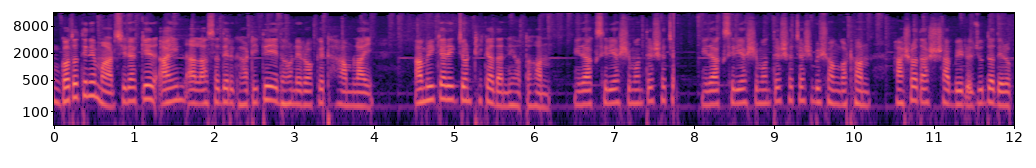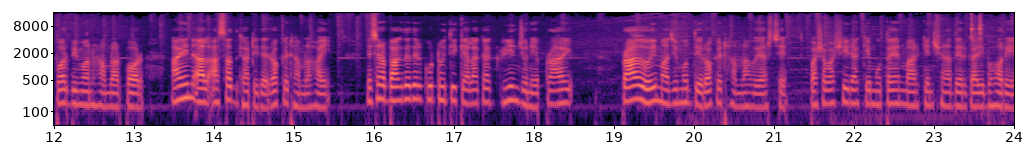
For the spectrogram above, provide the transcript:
গত তিনে মার্চ ইরাকের আইন আল আসাদের ঘাঁটিতে এ ধরনের রকেট হামলায় আমেরিকার একজন ঠিকাদার নিহত হন। ইরাক, সিরিয়া সীমান্তের ইরাক, সিরিয়া সীমান্তের স্বেচ্ছাসেবী সংগঠন হাসদ আশ সাবির যোদ্ধাদের ওপর বিমান হামলার পর আইন আল আসাদ ঘাঁটিতে রকেট হামলা হয়। এছাড়া বাগদাদের কূটনৈতিক এলাকা গ্রিন জোনে প্রায় প্রায়ই মাঝে মধ্যে রকেট হামলা হয়ে আসছে। পাশাপাশি ইরাকে মোতায়েন মার্কিন সেনাদের গাড়ি বহরে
